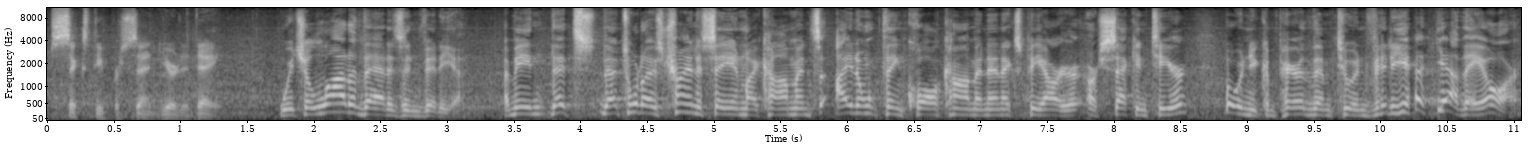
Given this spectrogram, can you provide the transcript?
60% year to date which a lot of that is NVIDIA. I mean, that's that's what I was trying to say in my comments. I don't think Qualcomm and NXP are, are, second tier, but when you compare them to NVIDIA, yeah, they are.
